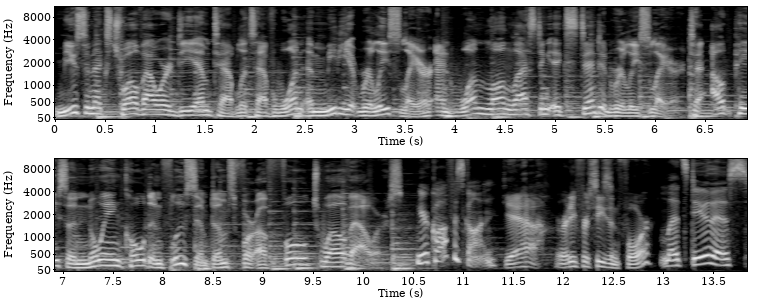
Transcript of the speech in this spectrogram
Mucinex 12 Hour DM tablets have one immediate release layer and one long lasting extended release layer to outpace annoying cold and flu symptoms for a full 12 hours. Your cough is gone. Yeah, ready for season four? Let's do this.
